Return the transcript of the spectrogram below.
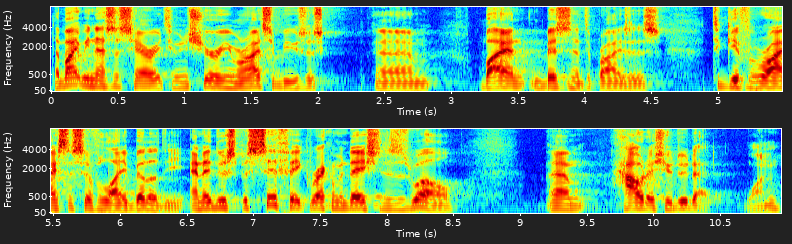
that might be necessary to ensure human rights abuses um, by business enterprises to give rise to civil liability. And they do specific recommendations as well um, how they should do that. One,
